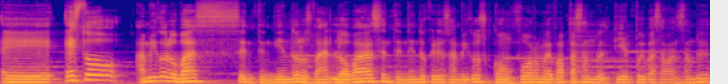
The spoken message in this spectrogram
eh, esto, amigo, lo vas entendiendo, lo vas entendiendo, queridos amigos, conforme va pasando el tiempo y vas avanzando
